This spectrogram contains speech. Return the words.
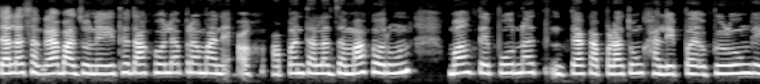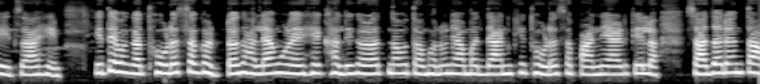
त्याला सगळ्या बाजूने इथे दाखवल्याप्रमाणे आपण त्याला जमा करून मग ते पूर्ण त्या कापडातून खाली प पिळून घ्यायचं आहे. इथे बघा थोडंसं घट्ट झाल्यामुळे हे खाली गळत नव्हतं. म्हणून यामध्ये आणखी थोडंसं पाणी ॲड केलं. साधारणतः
